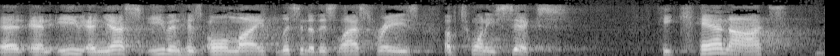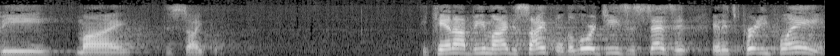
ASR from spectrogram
and, and, and yes, even his own life, listen to this last phrase of 26. He cannot be my disciple. He cannot be my disciple. The Lord Jesus says it, and it's pretty plain.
